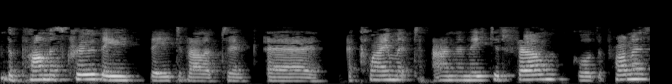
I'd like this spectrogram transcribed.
the Promise Crew. They they developed a, a, a climate animated film called The Promise,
